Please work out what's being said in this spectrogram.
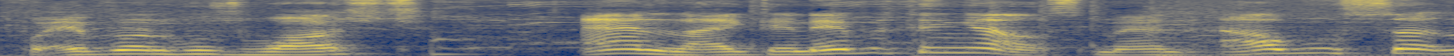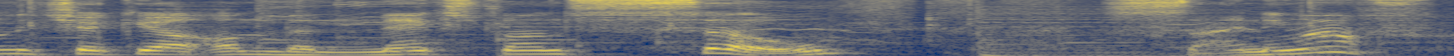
for everyone who's watched and liked and everything else, man. I will certainly check you out on the next one. So, signing off.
